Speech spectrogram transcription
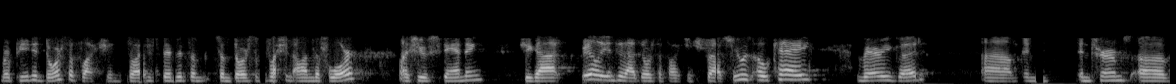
repeated dorsiflexion. So I just did some some dorsiflexion on the floor, like she was standing. She got really into that dorsiflexion stretch. She was okay, very good. Um, in in terms of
